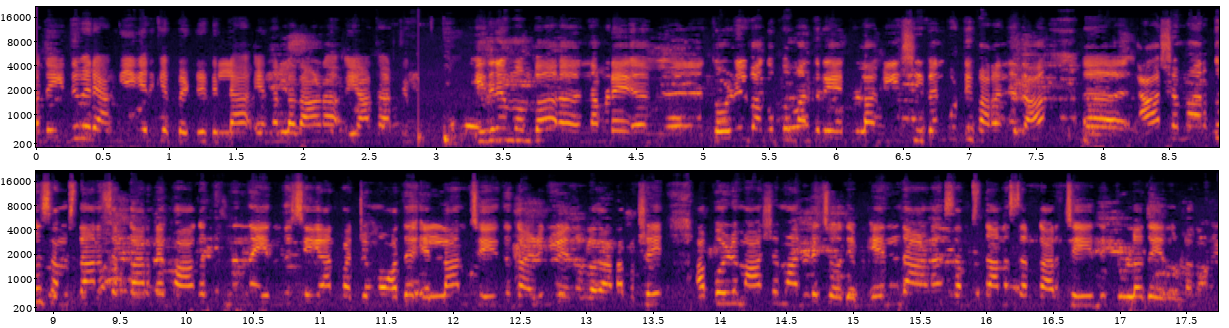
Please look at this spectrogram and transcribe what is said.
അത് ഇതുവരെ അംഗീകരിക്കപ്പെട്ടിട്ടില്ല എന്നുള്ളതാണ് യാഥാർത്ഥ്യം. ഇതിനു മുമ്പ് നമ്മുടെ തൊഴിൽ വകുപ്പ് മന്ത്രിയായിട്ടുള്ള വി ശിവൻകുട്ടി പറഞ്ഞത് ആശമാർക്ക് സംസ്ഥാന സർക്കാരിന്റെ ഭാഗത്ത് നിന്ന് എന്ത് ചെയ്യാൻ പറ്റുമോ അത് എല്ലാം ചെയ്തു കഴിഞ്ഞു എന്നുള്ളതാണ്. പക്ഷേ അപ്പോഴും ആശമാരുടെ ചോദ്യം എന്താണ് സംസ്ഥാന സർക്കാർ ചെയ്തിട്ടുള്ളത് എന്നുള്ളതാണ്.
